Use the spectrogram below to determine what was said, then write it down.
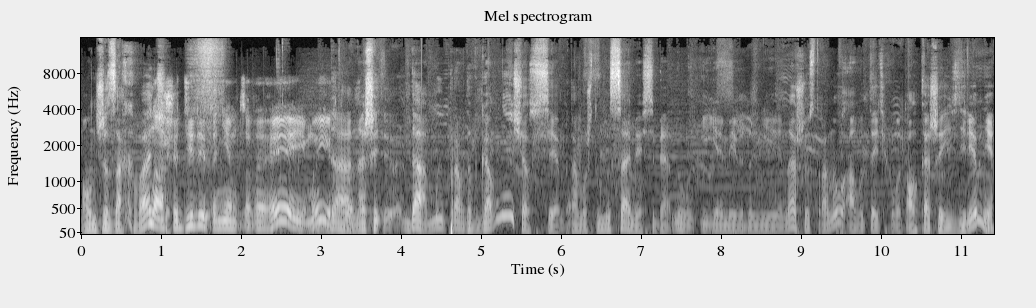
он же захватчик. Наши деды-то немцев, эй, мы их Да, тоже. наши, да, мы, правда, в говне сейчас все, потому что мы сами себя, ну, и я имею в виду не нашу страну, а вот этих вот алкашей из деревни,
